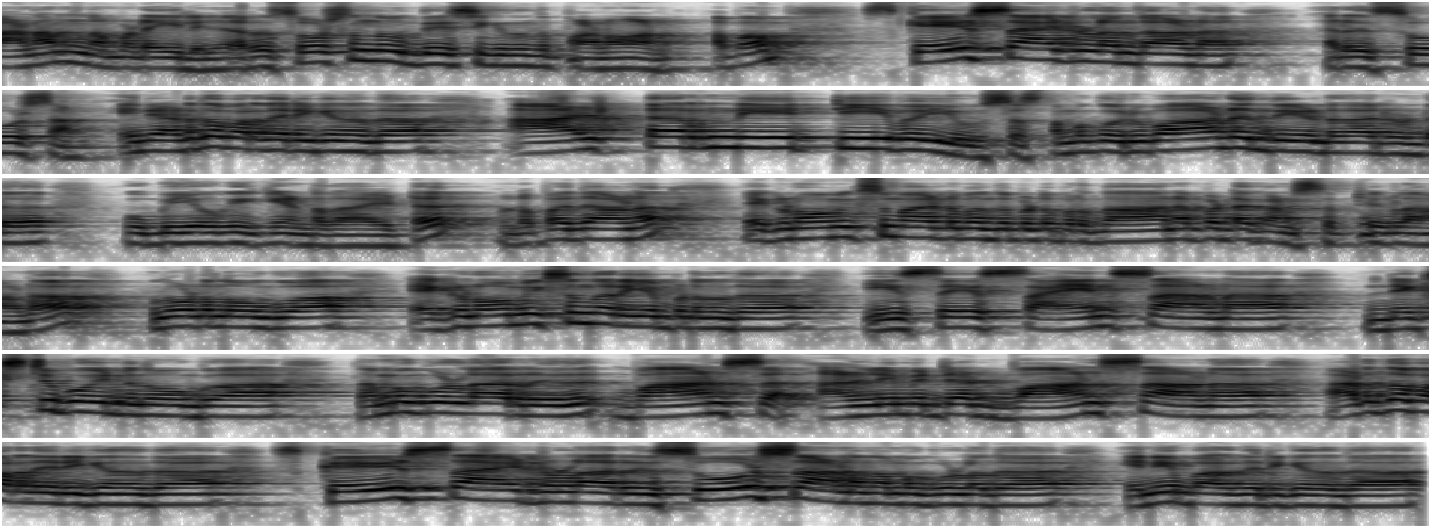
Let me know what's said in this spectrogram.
പണം നമ്മുടെ കയ്യിൽ റിസോഴ്സ് എന്ന് ഉദ്ദേശിക്കുന്നത് പണമാണ്. അപ്പം സ്കേഴ്സ് ആയിട്ടുള്ള എന്താണ്? റിസോഴ്സാണ് ഇനി അടുത്ത പറഞ്ഞിരിക്കുന്നത് ആൾട്ടർനേറ്റീവ് യൂസസ് നമുക്ക് ഒരുപാട് എന്ത് ചെയ്യേണ്ടതായിട്ടുണ്ട്? ഉപയോഗിക്കേണ്ടതായിട്ട് ഉണ്ട്. അപ്പോൾ ഇതാണ് എക്കണോമിക്സുമായിട്ട് ബന്ധപ്പെട്ട് പ്രധാനപ്പെട്ട കൺസെപ്റ്റുകളാണ് ഒന്നുകൂടെ നോക്കുക. എക്കണോമിക്സ് എന്നറിയപ്പെടുന്നത് ഈസ് എ സയൻസ് ആണ്. നെക്സ്റ്റ് പോയിന്റ് നോക്കുക. നമുക്കുള്ള വാൺസ് അൺലിമിറ്റഡ് വാൺസ് ആണ്. അടുത്ത പറഞ്ഞിരിക്കുന്നത് സ്കേഴ്സ് ആയിട്ടുള്ള റിസോഴ്സ് ആണ് നമുക്കുള്ളത്. ഇനി പറഞ്ഞിരിക്കുന്നത്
